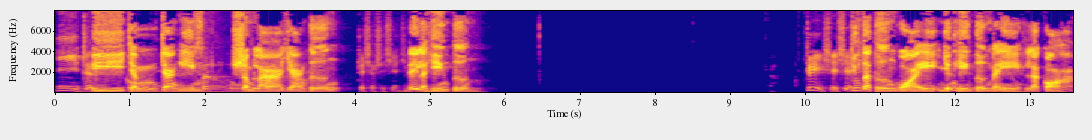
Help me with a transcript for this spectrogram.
Y chánh trang nghiêm Xâm la dạng tượng. Đây là hiện tượng. Chúng ta thường gọi những hiện tượng này là có.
